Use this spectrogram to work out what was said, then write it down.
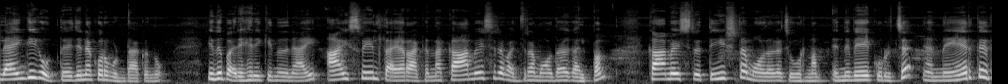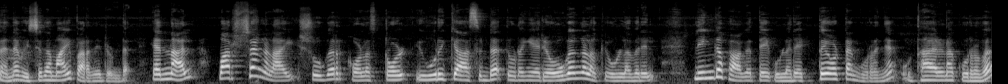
ലൈംഗിക ഉത്തേജനക്കുറവുണ്ടാക്കുന്നു. ഇത് പരിഹരിക്കുന്നതിനായി ആയുശ്രീയിൽ തയ്യാറാക്കുന്ന കാമേശ്വര വജ്രമോദക കൽപ്പം കാമേശ്വര തീഷ്ണ മോദക ചൂർണം എന്നിവയെക്കുറിച്ച് ഞാൻ നേരത്തെ തന്നെ വിശദമായി പറഞ്ഞിട്ടുണ്ട്. എന്നാൽ വർഷങ്ങളായി ഷുഗർ കൊളസ്ട്രോൾ യൂറിക് ആസിഡ് തുടങ്ങിയ രോഗങ്ങളൊക്കെ ഉള്ളവരിൽ ലിംഗഭാഗത്തേക്കുള്ള രക്തയോട്ടം കുറഞ്ഞ് ഉദാഹരണക്കുറവ്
